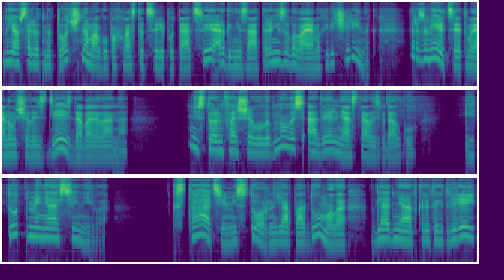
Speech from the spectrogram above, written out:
но я абсолютно точно могу похвастаться репутацией организатора незабываемых вечеринок. Разумеется, этому я научилась здесь», — добавила она. Мисс Торн фальшиво улыбнулась, а Адель не осталась в долгу. И тут меня осенило. «Кстати, мисс Торн, я подумала, для Дня открытых дверей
